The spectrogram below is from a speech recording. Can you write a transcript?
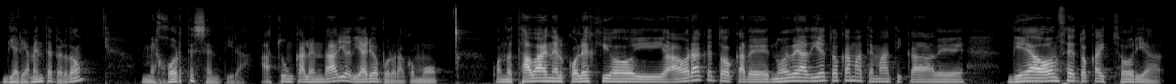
diariamente, perdón, mejor te sentirás. Hazte un calendario diario por hora, como cuando estaba en el colegio y ahora que toca, de 9 a 10 toca matemática, de 10 a 11 toca historia,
